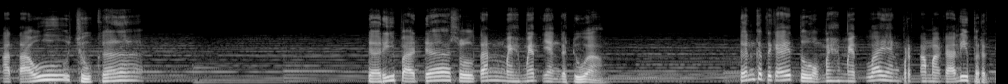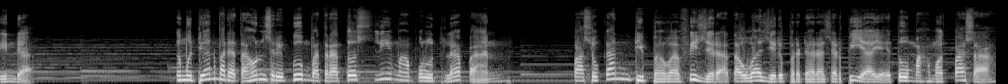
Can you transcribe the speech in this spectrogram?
atau juga daripada Sultan Mehmet yang kedua. Dan ketika itu Mehmetlah yang pertama kali bertindak. Kemudian pada tahun 1458 pasukan di bawah vizir atau wazir berdarah Serbia yaitu Mahmud Pasha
